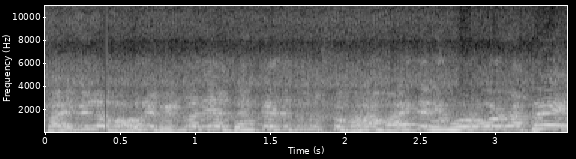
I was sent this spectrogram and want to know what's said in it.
साहेबीला भाव नाही भेटला द्याल दणकाचं तुम्ही नुसतं म्हणा माहिती आहे, हे बरोबर जातंय. जात आहे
